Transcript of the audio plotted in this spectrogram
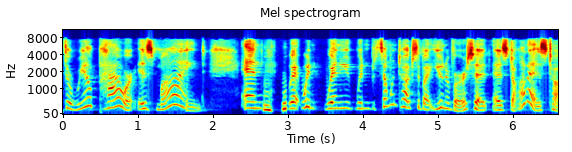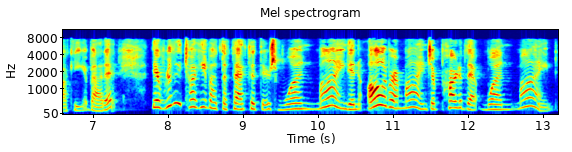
the real power is mind. And mm-hmm. when, when you, when someone talks about universe, as Dawna is talking about it, they're really talking about the fact that there's one mind and all of our minds are part of that one mind.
